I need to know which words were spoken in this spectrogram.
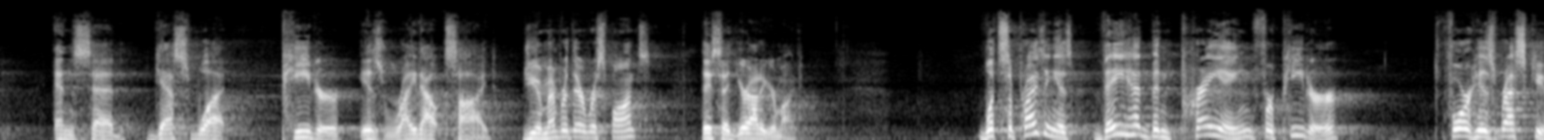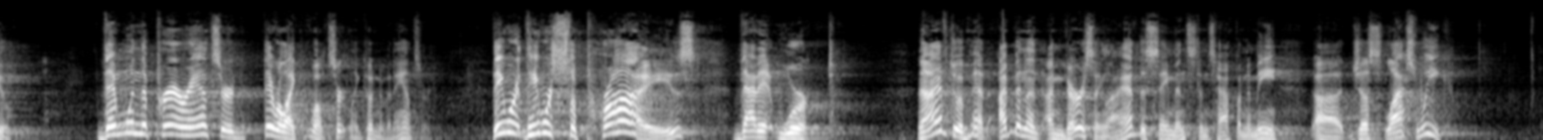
and said, Guess what? Peter is right outside. Do you remember their response? They said, You're out of your mind. What's surprising is they had been praying for Peter for his rescue. Then, when the prayer answered, they were like, well, it certainly couldn't have been answered. They were, they were surprised that it worked. Now, I have to admit, I've been embarrassingly, I had the same instance happen to me uh, just last week.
